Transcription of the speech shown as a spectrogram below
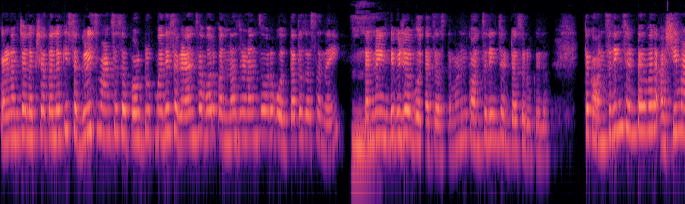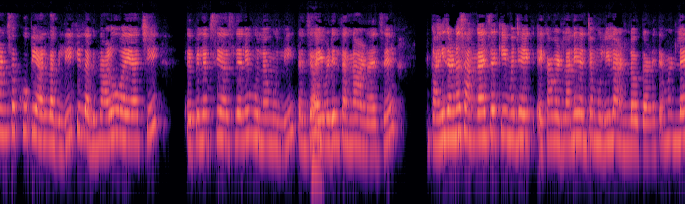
कारण आमच्या लक्षात आलं की सगळीच माणसं सपोर्ट ग्रुपमध्ये सगळ्यांसमोर पन्नास जणांसमोर बोलतातच असं नाही. त्यांना इंडिव्हिज्युअल बोलायचं असतं. म्हणून काउन्सिलिंग सेंटर सुरू केलं. तर काउन्सिलिंग सेंटरवर अशी माणसं खूप यायला लागली की लग्नाळू वयाची एपिलेप्सी असलेली मुलं मुली त्यांचे आई वडील त्यांना आणायचे. काही जण सांगायचे की म्हणजे एका वडिलांनी त्यांच्या मुलीला आणलं होतं आणि ते म्हणले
